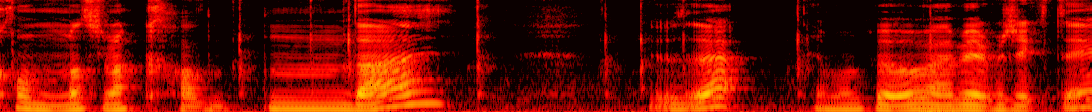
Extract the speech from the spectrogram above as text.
komme oss langs kanten der. Skal vi se. Jeg må prøve å være veldig forsiktig.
